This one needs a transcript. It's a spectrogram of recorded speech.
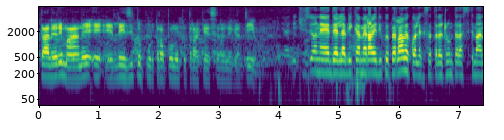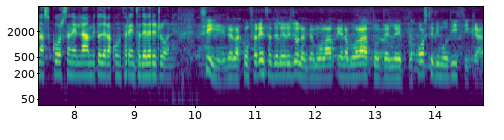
tale rimane e, e l'esito purtroppo non potrà che essere negativo. La decisione della bicamerale di cui parlava è quella che è stata raggiunta la settimana scorsa nell'ambito della conferenza delle regioni? Sì, nella conferenza delle regioni abbiamo elaborato delle proposte di modifica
